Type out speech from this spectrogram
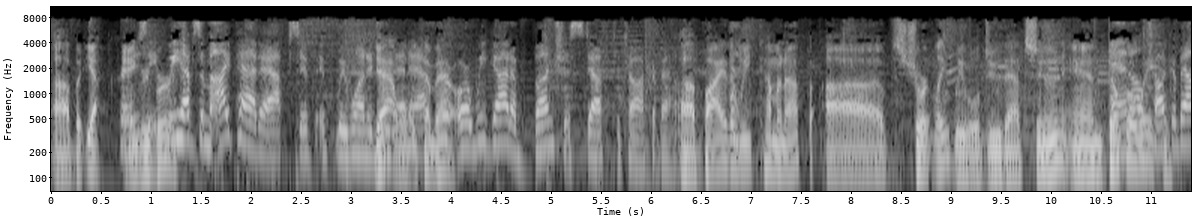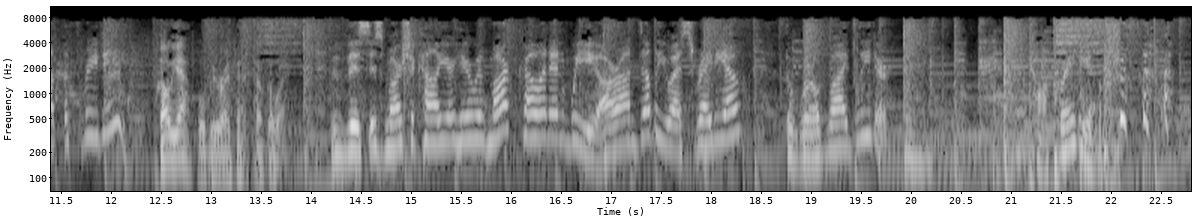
Uh, but yeah, Crazy. Angry Birds. We have some iPad apps if, if we want to do Yeah, that when we after, come back. or we got a bunch of stuff to talk about. Uh, by the week coming up uh, shortly. We will do that soon. And don't and go I'll away. talk about the 3D. oh yeah, we'll be right back. Don't go away. This is Marcia Collier here with Mark Cohen, and we are on WS Radio, the worldwide leader in talk radio.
